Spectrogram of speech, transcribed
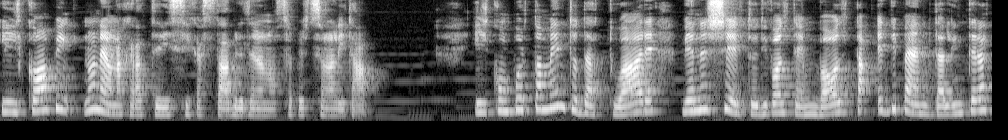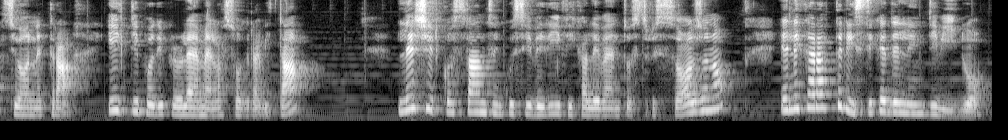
il coping non è una caratteristica stabile della nostra personalità. Il comportamento da attuare viene scelto di volta in volta e dipende dall'interazione tra il tipo di problema e la sua gravità, le circostanze in cui si verifica l'evento stressogeno e le caratteristiche dell'individuo.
